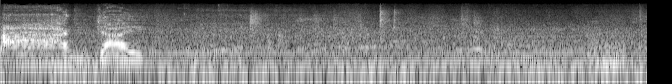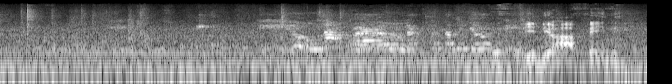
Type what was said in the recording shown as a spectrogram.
Anjay. Video HP ini.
